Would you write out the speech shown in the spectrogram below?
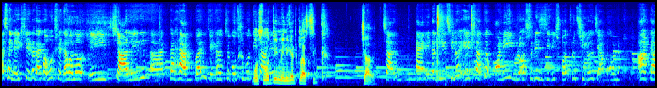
আচ্ছা নেক্সট যেটা দেখাবো সেটা হলো এই চালের একটা হ্যাম্পার যেটা হচ্ছে বসুমতী বসুমতী মিনিকেট ক্লাসিক চাল। চাল। হ্যাঁ এটা দিয়েছিল। এর সাথে অনেক গ্রসারিজ জিনিসপত্র ছিল যেমন আটা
